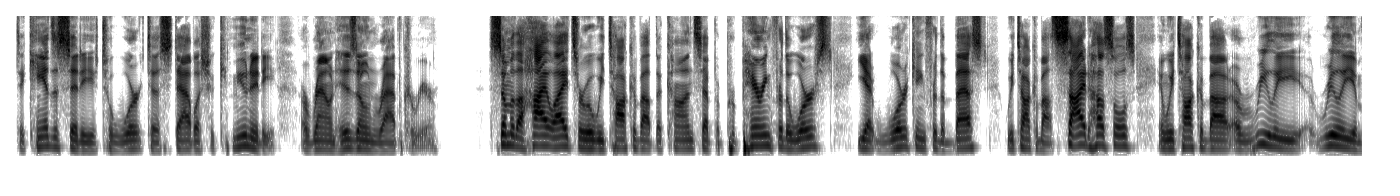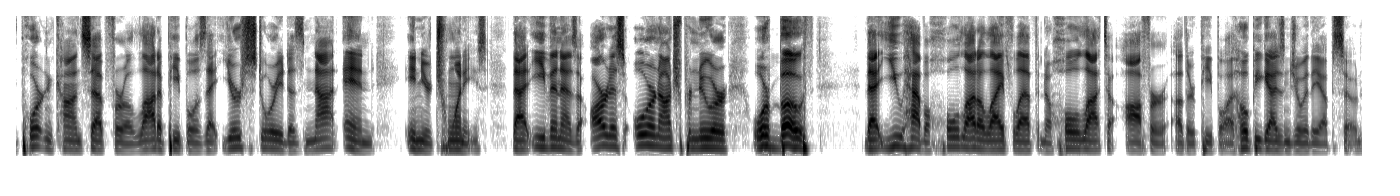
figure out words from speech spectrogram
to Kansas City to work to establish a community around his own rap career. Some of the highlights are where we talk about the concept of preparing for the worst, yet working for the best. We talk about side hustles, and we talk about a really, really important concept for a lot of people is that your story does not end in your 20s. That even as an artist or an entrepreneur or both, that you have a whole lot of life left and a whole lot to offer other people. I hope you guys enjoy the episode.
